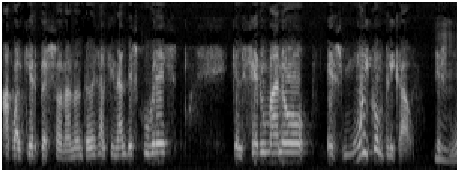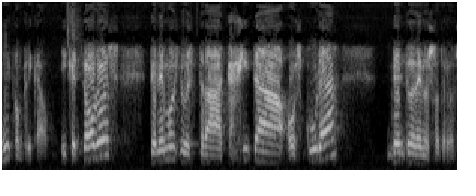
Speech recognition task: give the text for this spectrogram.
a cualquier persona, ¿no? Entonces al final descubres que el ser humano es muy complicado, es mm. muy complicado y que todos tenemos nuestra cajita oscura dentro de nosotros.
